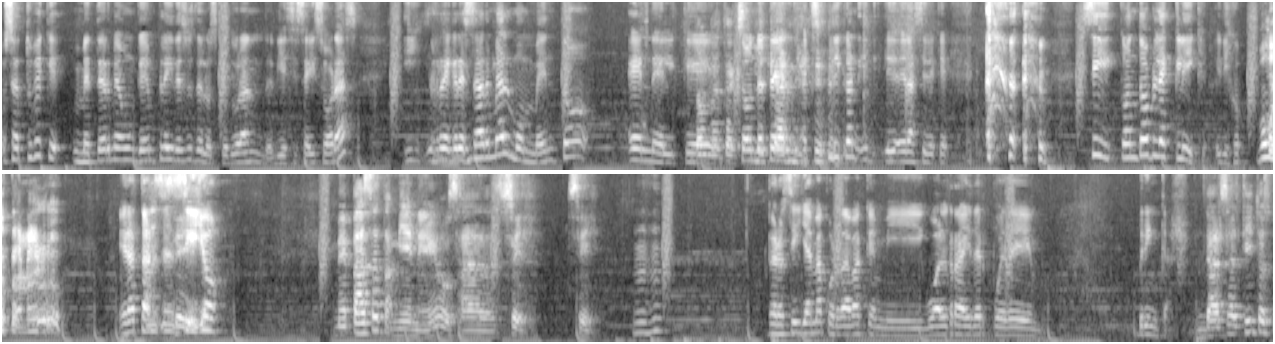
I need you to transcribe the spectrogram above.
o sea, tuve que meterme a un gameplay de esos de los que duran de 16 horas y regresarme al momento en el que Donde te donde te explican. explican y, y era así de que sí, con doble clic y dijo, "Puta madre". Era tan sencillo. Me pasa también, ¿eh? O sea, sí, sí. Pero sí, ya me acordaba que mi Wall Rider puede brincar. Dar saltitos.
